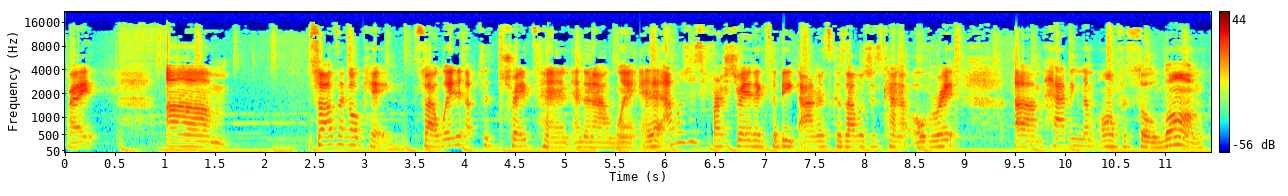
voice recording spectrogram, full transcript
right? Um, so I was like, okay. So I waited up to tray 10 and then I went and I was just frustrated to be honest because I was just kind of over it um, having them on for so long.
